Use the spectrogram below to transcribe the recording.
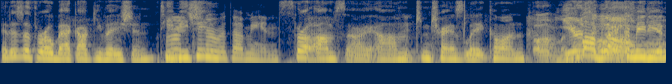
it is a throwback occupation. I'm not TBT. sure what that means. Throw. I'm sorry. Um, translate. Come on. Um, years Come on, black ago- comedian.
